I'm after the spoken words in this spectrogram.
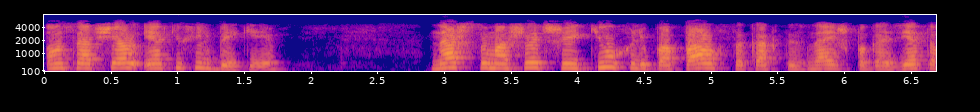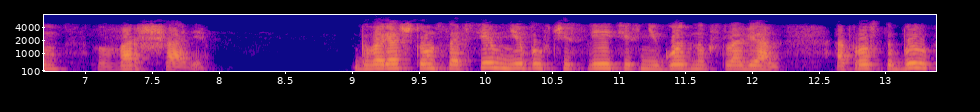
Он сообщал и о Кюхельбекере. «Наш сумасшедший Кюхли попался, как ты знаешь по газетам, в Варшаве». Говорят, что он совсем не был в числе этих негодных славян, а просто был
